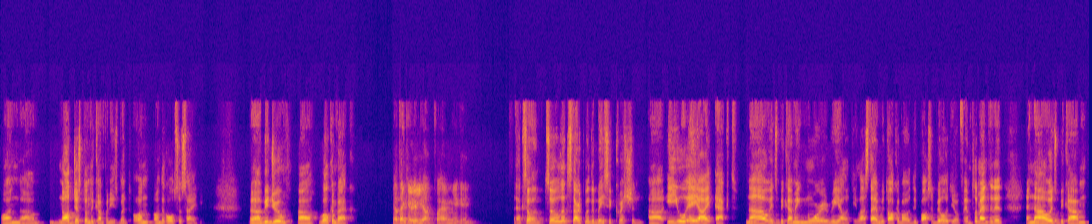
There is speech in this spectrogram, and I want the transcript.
on um, not just on the companies, but on, on the whole society. Uh, Biju, uh, welcome back. Yeah, thank you, Ilya, for having me again. Excellent. So let's start with the basic question. Uh, EU AI Act. Now it's becoming more reality. Last time we talked about the possibility of implementing it, and now it's become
